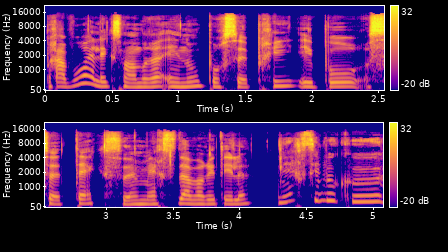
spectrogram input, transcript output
Bravo Alexandra Hainaut pour ce prix et pour ce texte. Merci d'avoir été là. Merci beaucoup.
